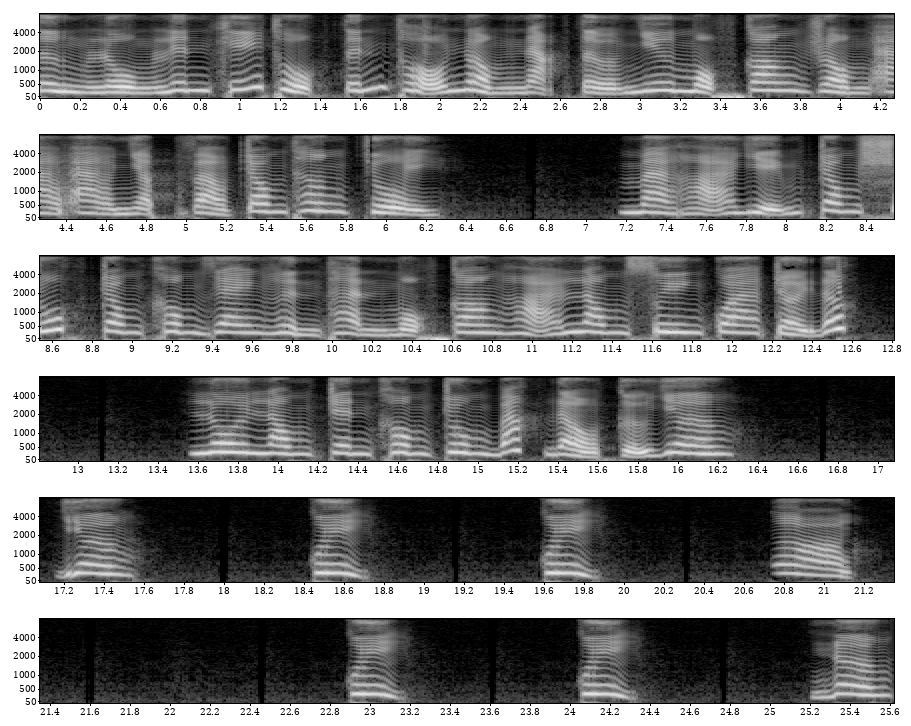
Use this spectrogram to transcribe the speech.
Từng luồng linh khí thuộc tính thổ nồng nặc tự như một con rồng ào ào nhập vào trong thân chùi. Mà hỏa diễm trong suốt trong không gian hình thành một con hỏa long xuyên qua trời đất. Lôi long trên không trung bắt đầu cử dơn. Dơn. Quy. Quy. Ờ. Quy. Quy. Nơn.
